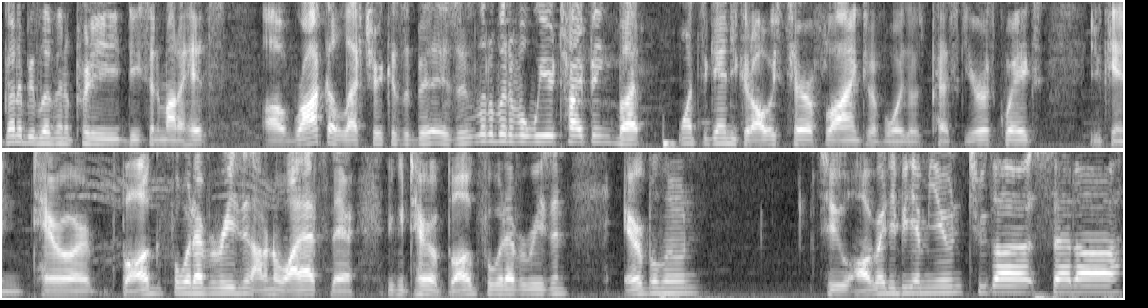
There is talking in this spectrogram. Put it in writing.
Going to be living a pretty decent amount of hits. Uh, Rock Electric is a bit is a little bit of a weird typing, but once again, you could always Tera Flying to avoid those pesky earthquakes. You can Tera Bug for whatever reason. I don't know why that's there. You can Tera Bug for whatever reason. Air Balloon to already be immune to the set uh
